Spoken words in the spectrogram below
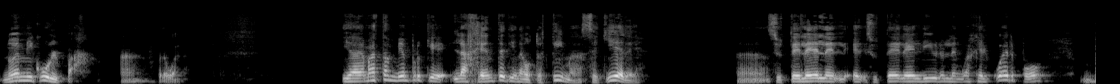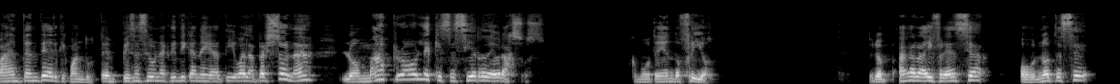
No, es mi culpa, ¿eh? pero bueno. Y además también porque la gente tiene autoestima, se quiere. ¿eh? Si, usted lee el, si usted lee el libro El lenguaje del cuerpo, va a entender que cuando usted empieza a hacer una crítica negativa a la persona, lo más probable es que se cierre de brazos, como teniendo frío. Pero haga la diferencia o nótese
